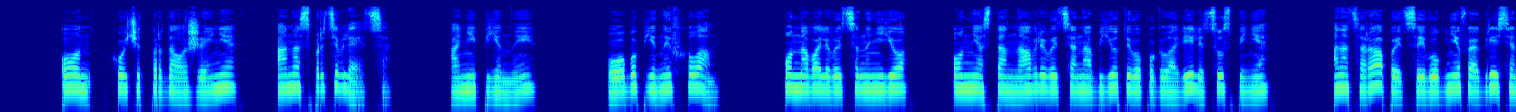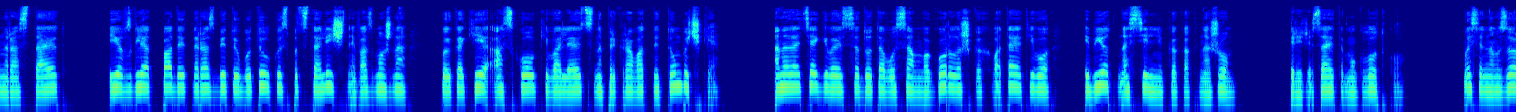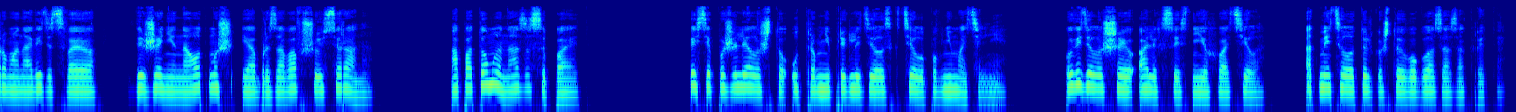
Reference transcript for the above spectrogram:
Он хочет продолжения, а она сопротивляется. Они пьяны, оба пьяны в хлам. Он наваливается на нее, он не останавливается, она бьет его по голове, лицу, спине. Она царапается, его гнев и агрессия нарастают, ее взгляд падает на разбитую бутылку из-под столичной. Возможно, кое-какие осколки валяются на прикроватной тумбочке. Она дотягивается до того самого горлышка, хватает его и бьет насильника, как ножом, перерезает ему глотку. Мысленным взором она видит свое движение на отмышь и образовавшуюся рану. А потом она засыпает. Кэсси пожалела, что утром не пригляделась к телу повнимательнее. Увидела шею Алекса и с нее хватило. Отметила только, что его глаза закрыты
